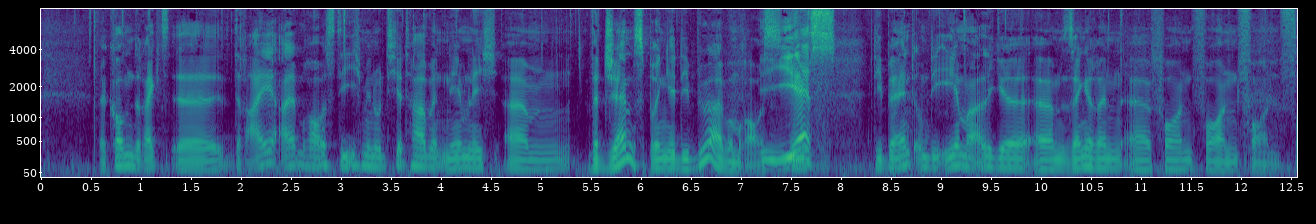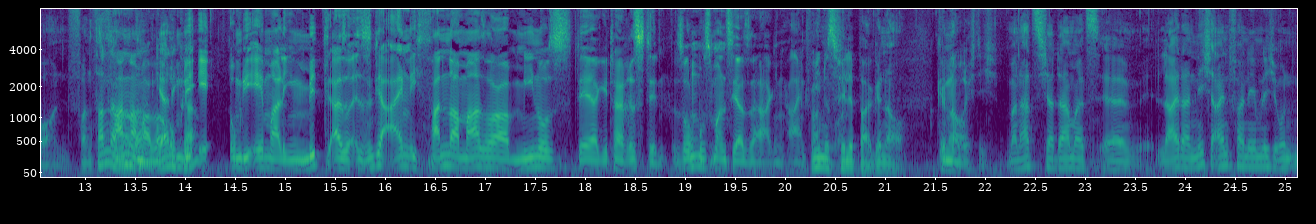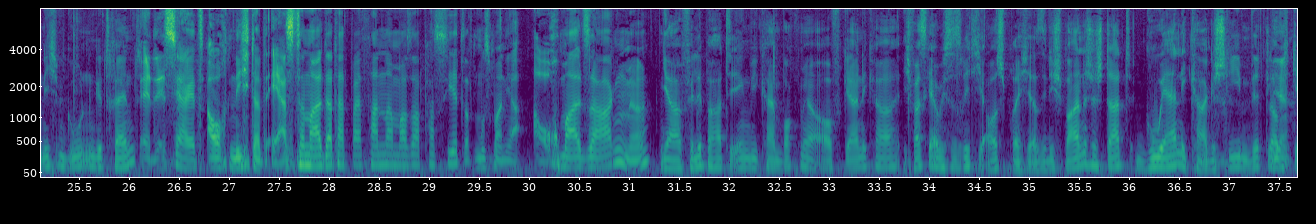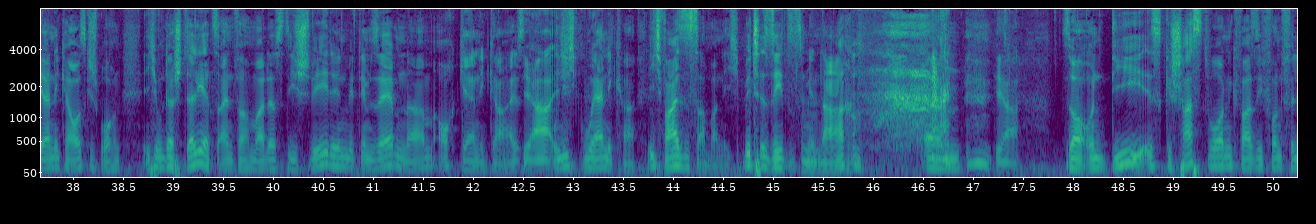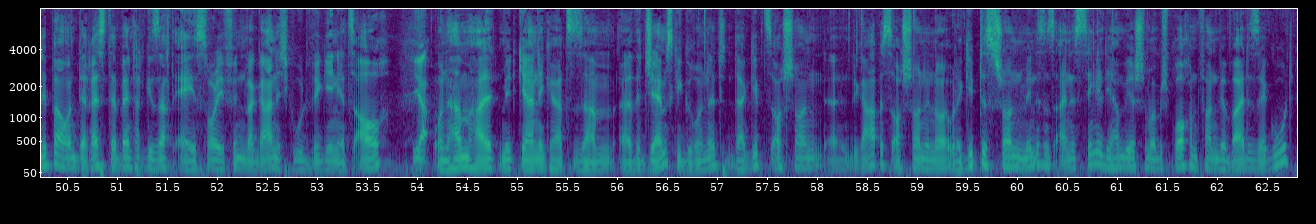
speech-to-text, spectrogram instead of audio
da kommen direkt äh, drei Alben raus, die ich mir notiert habe, nämlich ähm, The Gems bringen ihr Debütalbum raus. Yes! Die, die Band um die ehemalige ähm, Sängerin äh, von, von, von, von, von Thunder, Thunder Mother, um die, e, um die ehemaligen mit, also es sind ja eigentlich Thunder Mother minus der Gitarristin, so muss man es ja sagen. Einfach minus nur. Philippa, genau. Genau. genau. richtig. Man hat sich ja damals äh, leider nicht einvernehmlich und nicht im Guten getrennt. Das ist ja jetzt auch nicht das erste Mal, dass das bei Thunder Mother passiert. Das muss man ja auch mal sagen, ne? Ja, Philippa hatte irgendwie keinen Bock mehr auf Guernica. Ich weiß gar nicht, ob ich das richtig ausspreche. Also die spanische Stadt Guernica geschrieben, wird, glaube ich, Guernica ausgesprochen. Ich unterstelle jetzt einfach mal, dass die Schwedin mit demselben Namen auch Guernica heißt ja, und nicht Guernica. Ich weiß es aber nicht. Bitte seht es mir nach. ähm, ja. So, und die ist geschasst worden quasi von Philippa und der Rest der Band hat gesagt, ey, sorry, finden wir gar nicht gut, wir gehen jetzt auch. Ja. Und haben halt mit Gernika zusammen äh, The Jams gegründet. Da gibt's auch schon, äh, gab es auch schon eine neue, oder gibt es schon mindestens eine Single, die haben wir ja schon mal besprochen, fanden wir beide sehr gut.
